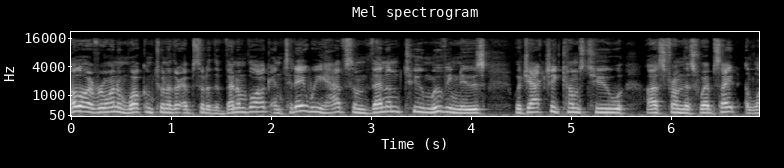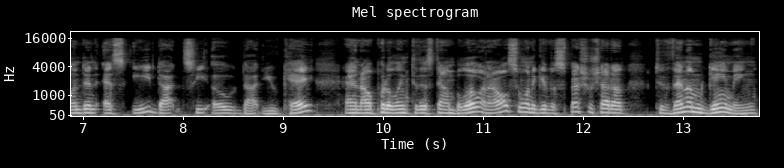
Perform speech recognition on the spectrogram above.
Hello, everyone, and welcome to another episode of the Venom Vlog. And today we have some Venom 2 movie news, which actually comes to us from this website, londonse.co.uk. And I'll put a link to this down below. And I also want to give a special shout out to Venom Gaming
